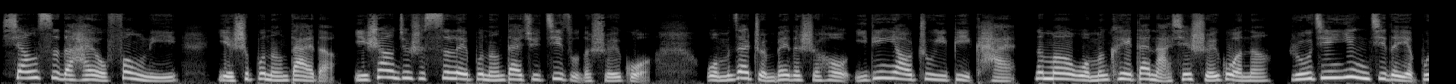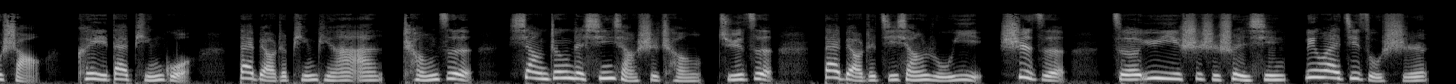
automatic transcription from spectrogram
相似的还有凤梨，也是不能带的。以上就是四类不能带去祭祖的水果，我们在准备的时候一定要注意避开。那么我们可以带哪些水果呢？如今应季的也不少，可以带苹果，代表着平平安安；橙子象征着心想事成；橘子。代表着吉祥如意，柿子则寓意事事顺心。另外，祭祖时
